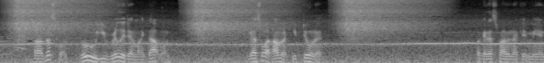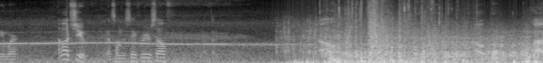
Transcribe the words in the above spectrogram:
How about this one? Ooh, you really didn't like that one. Guess what? I'm gonna keep doing it. Okay, that's probably not getting me anywhere. How about you? Got something to say for yourself? Nothing. Oh. Oh. Wow,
